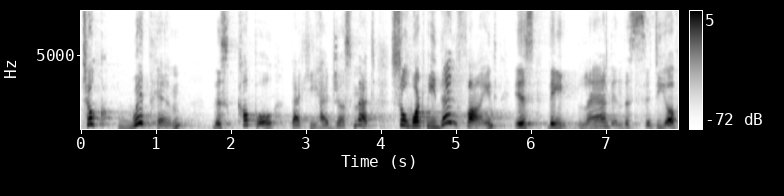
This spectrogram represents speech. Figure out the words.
took with him this couple that he had just met. So, what we then find is they land in the city of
